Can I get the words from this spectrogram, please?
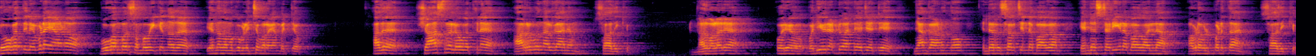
ലോകത്തിൽ എവിടെയാണോ ഭൂകമ്പം സംഭവിക്കുന്നത് എന്ന് നമുക്ക് വിളിച്ചു പറയാൻ പറ്റും. അത് ശാസ്ത്രലോകത്തിന് അറിവ് നൽകാനും സാധിക്കും. അത് വളരെ ഒരു വലിയൊരു അഡ്വാന്റേജ് ആയിട്ട് ഞാൻ കാണുന്നു. എന്റെ റിസർച്ചിന്റെ ഭാഗം എന്റെ സ്റ്റഡിയുടെ ഭാഗമെല്ലാം അവിടെ ഉൾപ്പെടുത്താൻ സാധിക്കും.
